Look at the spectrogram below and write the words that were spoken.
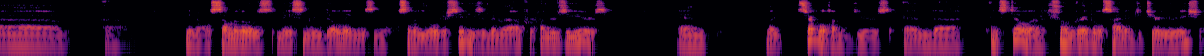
Um, uh, you know, some of those masonry buildings and some of the older cities have been around for hundreds of years, and like several hundred years, and uh, and still have shown very little sign of deterioration.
